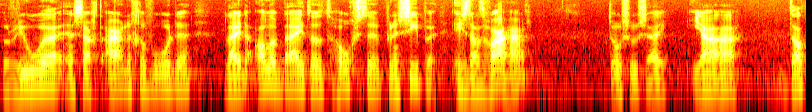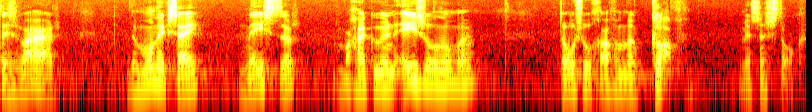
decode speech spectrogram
ruwe en zachtaardige woorden leiden allebei tot het hoogste principe. Is dat waar? Tosu zei: Ja, dat is waar. De monnik zei: Meester, mag ik u een ezel noemen? Tozo gaf hem een klap met zijn stok.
